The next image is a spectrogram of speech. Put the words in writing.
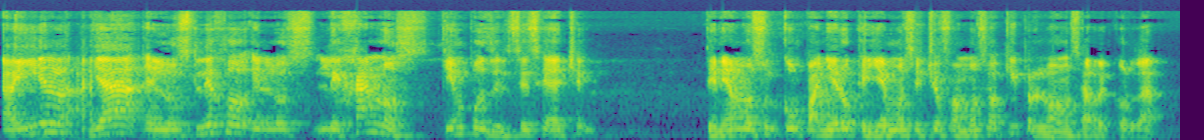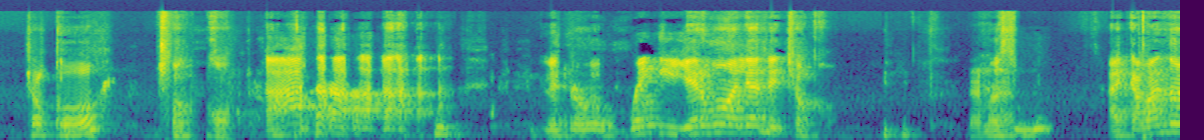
Ahí en, allá en los lejos, en los lejanos tiempos del CCH, teníamos un compañero que ya hemos hecho famoso aquí, pero lo vamos a recordar. ¿Choco? Choco. Ah, nuestro buen Guillermo alias de Choco. acabando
